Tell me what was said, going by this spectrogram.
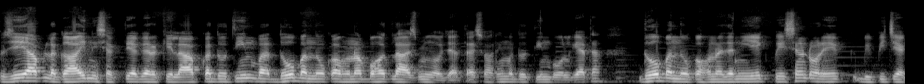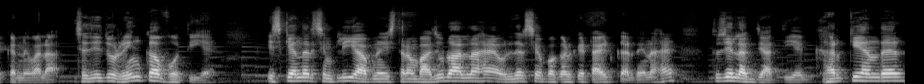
तो ये आप लगा ही नहीं सकते, अगर अकेला आपका दो तीन दो बंदों का होना बहुत लाजमी हो जाता है। सॉरी मैं दो तीन बोल गया था। दो बंदों का होना, यानी एक पेशेंट और एक बीपी चेक करने वाला। अच्छा ये जो रिंग कव होती है इसके अंदर सिंपली आपने इस तरह बाजू डालना है और इधर से पकड़ के टाइट कर देना है तो ये लग जाती है। घर के अंदर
